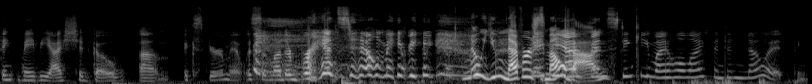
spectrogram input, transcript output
think maybe I should go um, experiment with some other brands now. Maybe. no, you never Maybe smell I've bad. been stinky my whole life and didn't know it. Think-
